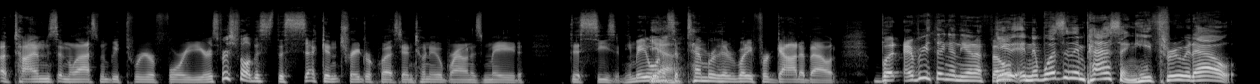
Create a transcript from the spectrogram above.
of times in the last maybe three or four years. First of all, this is the second trade request Antonio Brown has made this season. He made one Yeah. in September that everybody forgot about. But everything in the NFL, He- and it wasn't in passing. He threw it out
